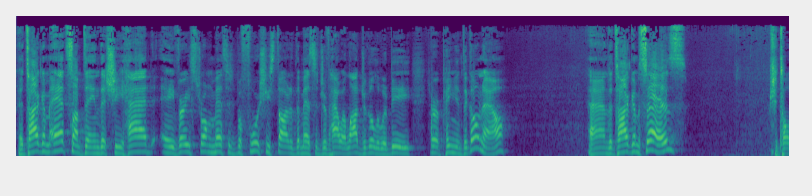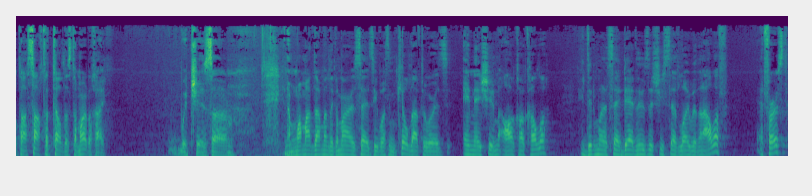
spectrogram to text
The Targum adds something that she had a very strong message before she started the message of how illogical it would be, her opinion, to go now. And the Targum says, she told Hasach to tell this to Mordechai, which is, um, you know, Mamadam the Gemara says he wasn't killed afterwards. He didn't want to say bad news that she said loy with an aleph at first.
